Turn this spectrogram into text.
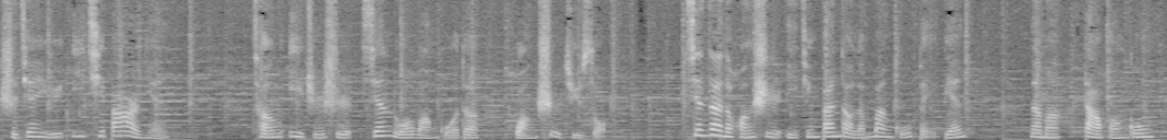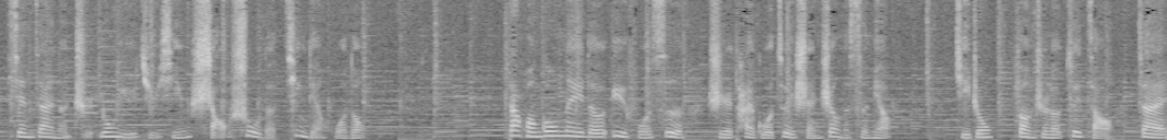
始建于1782年，曾一直是暹罗王国的皇室居所。现在的皇室已经搬到了曼谷北边。那么大皇宫现在呢，只用于举行少数的庆典活动。大皇宫内的玉佛寺是泰国最神圣的寺庙，其中放置了最早在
